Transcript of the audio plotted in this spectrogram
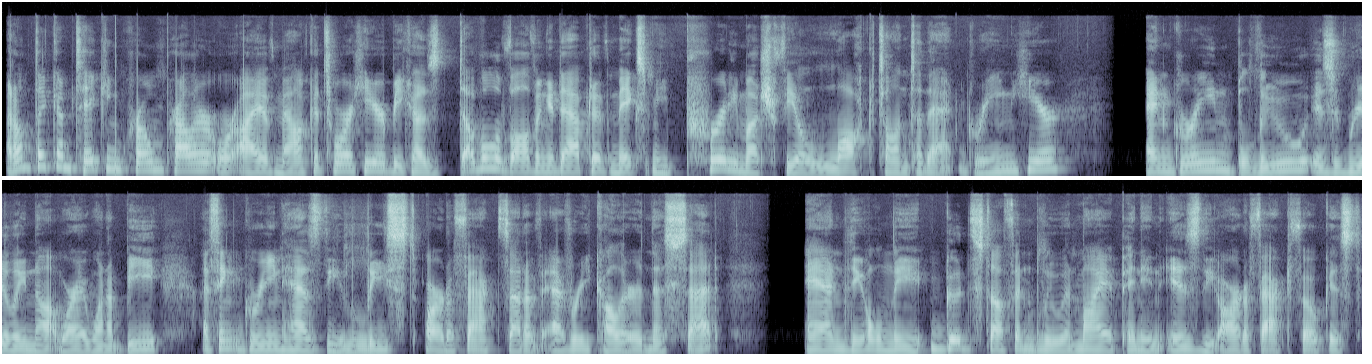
I don't think I'm taking Chrome Prowler or Eye of Malcator here because double evolving adaptive makes me pretty much feel locked onto that green here. And green blue is really not where I want to be. I think green has the least artifacts out of every color in this set. And the only good stuff in blue, in my opinion, is the artifact focused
